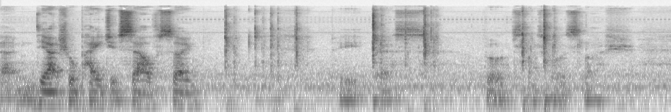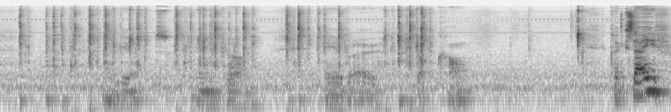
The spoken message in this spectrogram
um, the actual page itself. So ps forward slash forward slash hero.com. Click save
